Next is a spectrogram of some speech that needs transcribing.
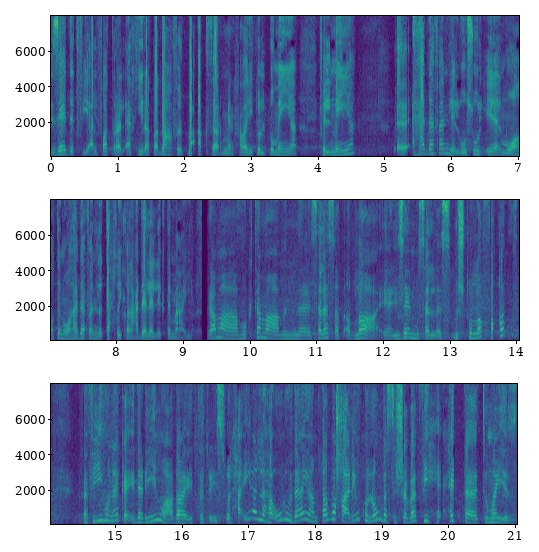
زادت في الفترة الأخيرة تضاعفت بأكثر من حوالي 300 في المية هدفا للوصول إلى المواطن وهدفا لتحقيق العدالة الاجتماعية. جامعة مجتمع من ثلاثة أضلاع يعني زي المثلث مش طلاب فقط ففي هناك إداريين وأعضاء التدريس والحقيقة اللي هقوله ده ينطبق عليهم كلهم بس الشباب فيه حتة تميز.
